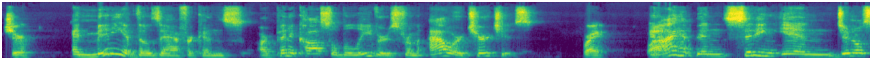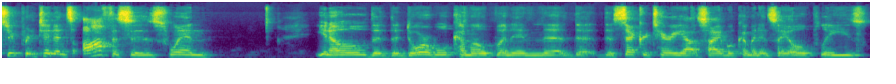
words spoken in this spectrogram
Sure. And many of those Africans are Pentecostal believers from our churches. Right. Wow. And I have been sitting in general superintendent's offices when you know the, the door will come open and the, the, the secretary outside will come in and say oh please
